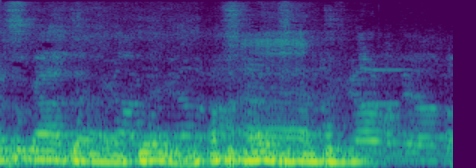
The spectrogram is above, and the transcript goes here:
Afogada, afogada. Afogada, afogada.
